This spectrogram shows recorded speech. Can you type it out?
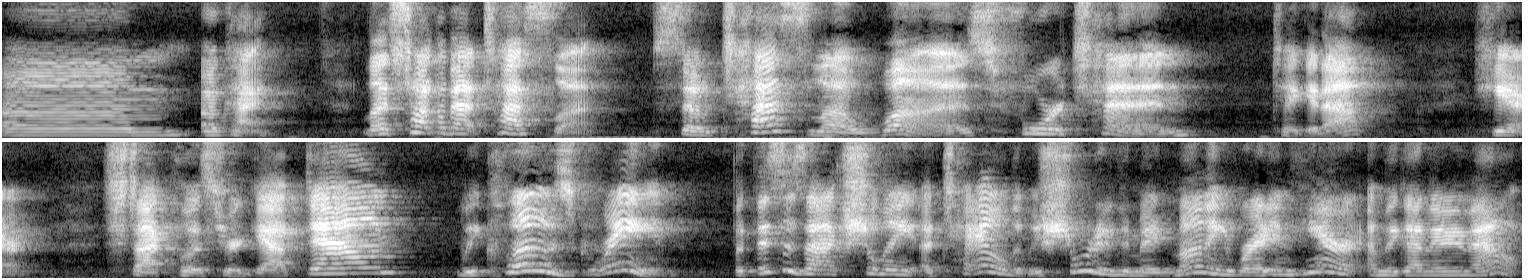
Um, okay. Let's talk about Tesla. So Tesla was 410. Take it up. Here. Stock closed here, gap down. We closed green. But this is actually a tail that we shorted and made money right in here, and we got in and out.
